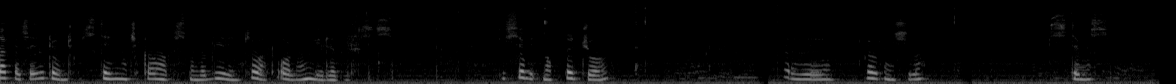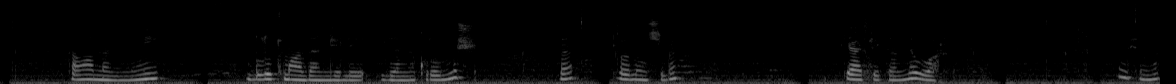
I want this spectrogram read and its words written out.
Arkadaşlar ilk önce sitenin açıklama kısmında bir linki var. Oradan gelebilirsiniz. İşyabit.co ee, Gördüğünüz gibi sitemiz tamamen mini bulut madenciliği üzerine kurulmuş ve gördüğünüz gibi gerçekten de var. Şimdi, şimdi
